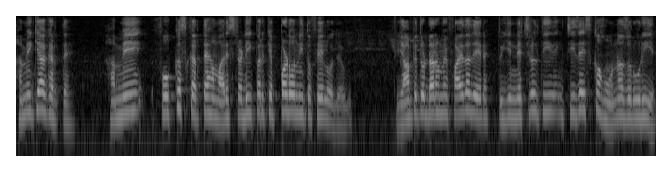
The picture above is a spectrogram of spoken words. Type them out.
हमें क्या करता है? हमें फोकस करता है हमारी स्टडी पर कि पढ़ो नहीं तो फेल हो जाओगी। तो यहाँ पे तो डर हमें फ़ायदा दे रहा है। तो ये नेचुरल चीज़ है इसका होना ज़रूरी है।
